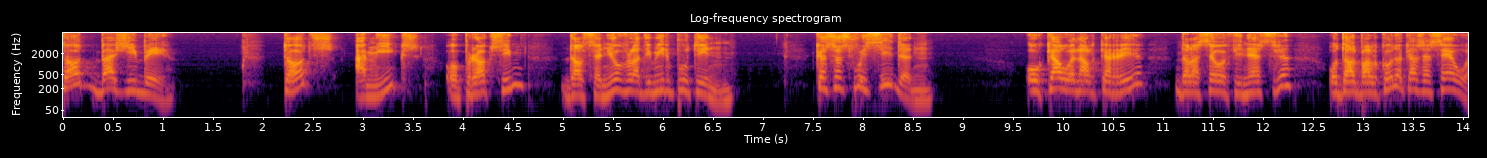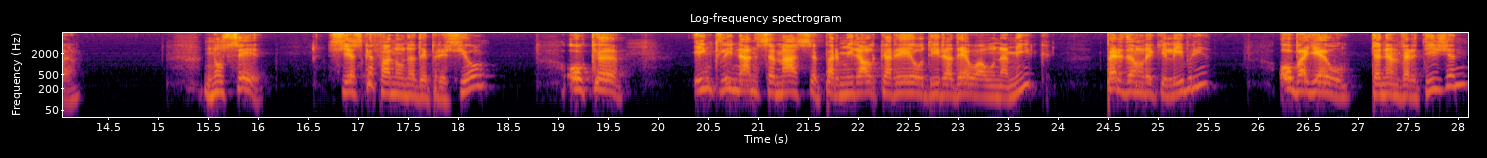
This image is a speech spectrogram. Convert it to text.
tot vagi bé. Tots amics o pròxim del senyor Vladimir Putin, que se suïciden o cauen al carrer de la seva finestra o del balcó de casa seua. No sé si és que fan una depressió o que, inclinant-se massa per mirar al carrer o dir adeu a un amic, perden l'equilibri o veieu, tenen vertigen,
